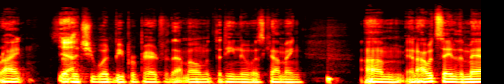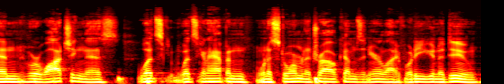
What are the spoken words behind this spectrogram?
Right. So yeah. that you would be prepared for that moment that he knew was coming. Um, and I would say to the men who are watching this, what's what's going to happen when a storm and a trial comes in your life? What are you going to do?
